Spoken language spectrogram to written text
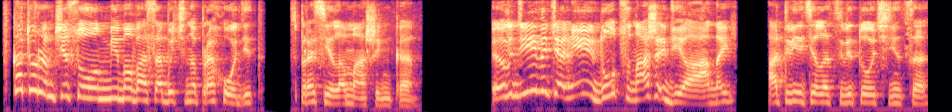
«В котором часу он мимо вас обычно проходит?» – спросила Машенька. «В девять они идут с нашей Дианой», – ответила цветочница.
